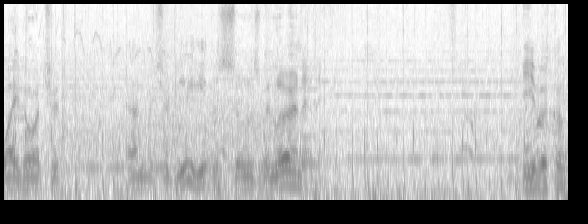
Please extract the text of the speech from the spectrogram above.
White Orchard. And we should leave as soon as we learn anything. İyi bakalım.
